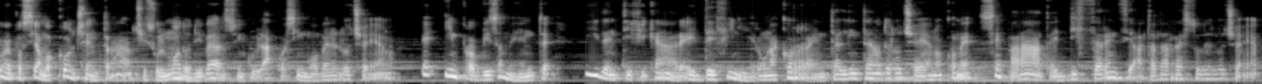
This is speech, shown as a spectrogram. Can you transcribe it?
come possiamo concentrarci sul modo diverso in cui l'acqua si muove nell'oceano e improvvisamente identificare e definire una corrente all'interno dell'oceano come separata e differenziata dal resto dell'oceano.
